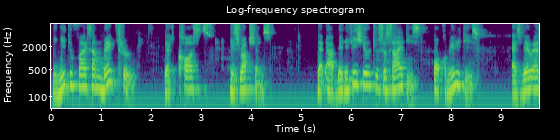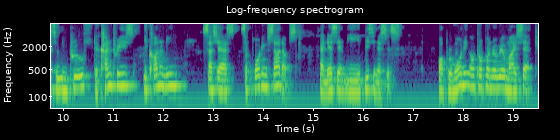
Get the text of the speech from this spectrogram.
We need to find some breakthrough that causes disruptions that are beneficial to societies or communities, as well as to improve the country's economy, such as supporting startups and SME businesses or promoting entrepreneurial mindset.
